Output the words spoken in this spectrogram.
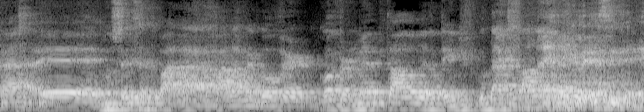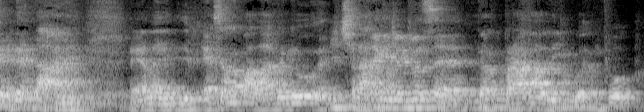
Ah, é, não sei se parar a palavra gover, governmental, eu tenho dificuldade de falar em inglês. Detalhe. Ela é- essa é uma palavra que eu entrega de onde você é. Então, trava a língua um pouco.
